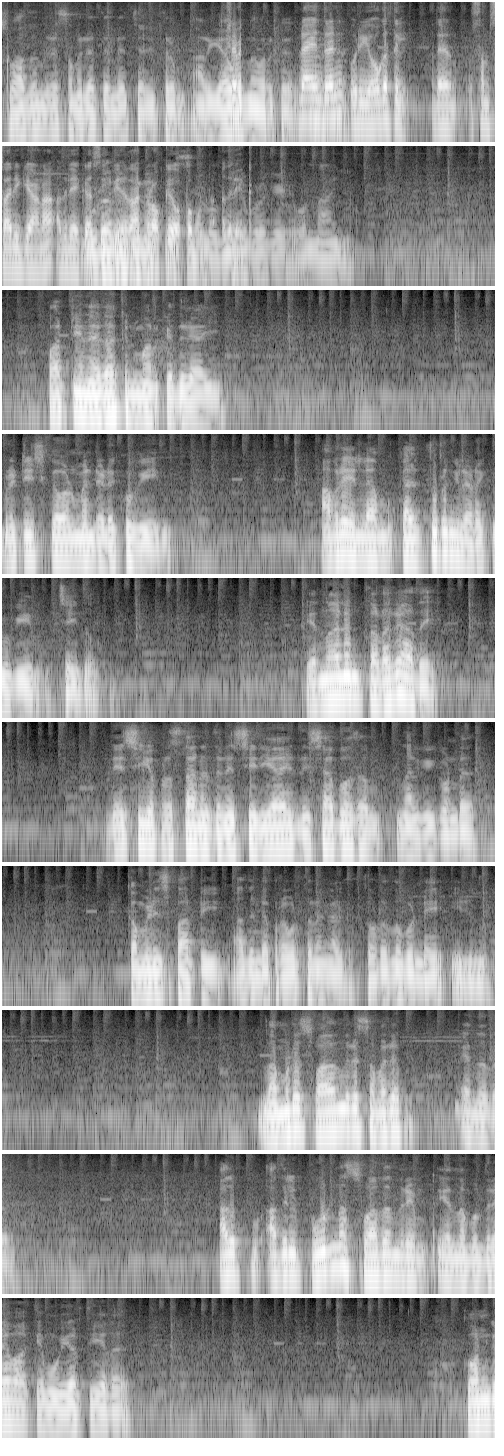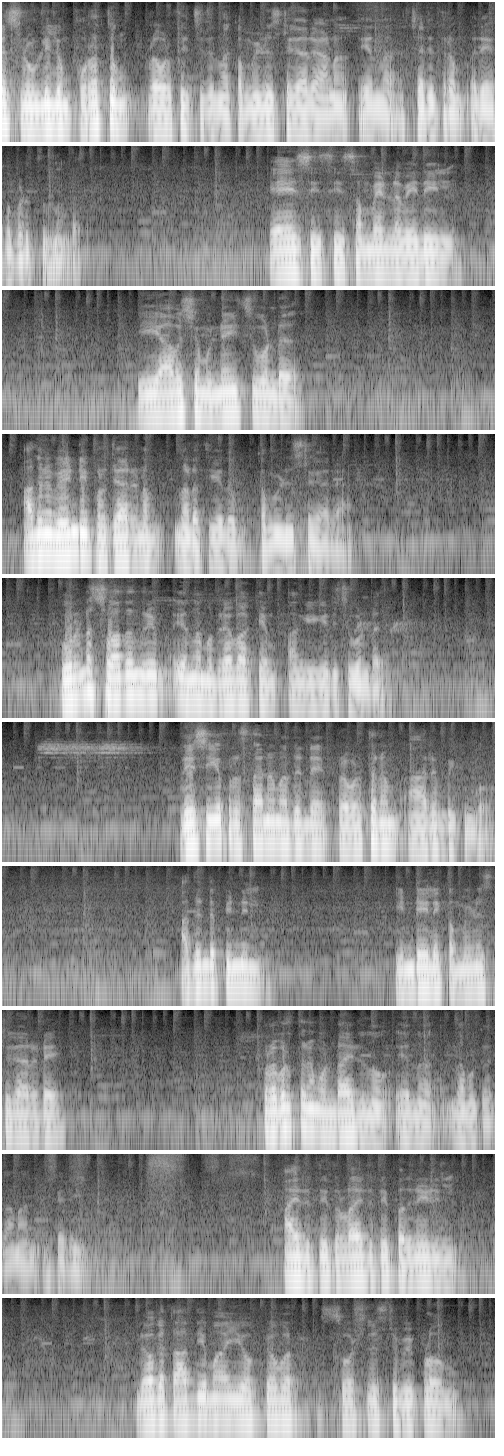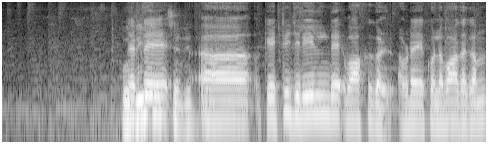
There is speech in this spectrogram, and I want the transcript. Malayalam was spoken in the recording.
സ്വാതന്ത്ര്യ സമരത്തിന്റെ ചരിത്രം അറിയാവുന്നവർക്ക് രാജേന്ദ്രൻ ഒരു യോഗത്തിൽ അദ്ദേഹം സംസാരിക്കുകയാണ്. അതിലേക്ക് സി പി നേതാക്കളൊക്കെ ഒപ്പമുണ്ട്. അതിലേക്ക്. ഒന്നായി. പാർട്ടി നേതാക്കന്മാർക്കെതിരായി ബ്രിട്ടീഷ് ഗവൺമെന്റ് എടുക്കുകയും അവരെയെല്ലാം കൽത്തുറുങ്കിലടയ്ക്കുകയും ചെയ്തു. എന്നാലും തളരാതെ ദേശീയ പ്രസ്ഥാനത്തിന് ശരിയായ ദിശാബോധം നൽകിക്കൊണ്ട് കമ്മ്യൂണിസ്റ്റ് പാർട്ടി അതിന്റെ പ്രവർത്തനങ്ങൾ തുടർന്നുകൊണ്ടേയിരുന്നു നമ്മുടെ സ്വാതന്ത്ര്യ സമരം എന്നത് അത് അതിൽ പൂർണ സ്വാതന്ത്ര്യം എന്ന മുദ്രാവാക്യം ഉയർത്തിയത് കോൺഗ്രസിനുള്ളിലും പുറത്തും പ്രവർത്തിച്ചിരുന്ന കമ്മ്യൂണിസ്റ്റുകാരാണ് എന്ന് ചരിത്രം രേഖപ്പെടുത്തുന്നുണ്ട്. എ ഐ സി സി സമ്മേളന വേദിയിൽ ഈ ആവശ്യം ഉന്നയിച്ചുകൊണ്ട് അതിനുവേണ്ടി പ്രചാരണം നടത്തിയതും കമ്മ്യൂണിസ്റ്റുകാരാണ്. പൂർണ സ്വാതന്ത്ര്യം എന്ന മുദ്രാവാക്യം അംഗീകരിച്ചുകൊണ്ട് ദേശീയ പ്രസ്ഥാനം അതിന്റെ പ്രവർത്തനം ആരംഭിക്കുമ്പോൾ അതിന്റെ പിന്നിൽ ഇന്ത്യയിലെ കമ്മ്യൂണിസ്റ്റുകാരുടെ പ്രവർത്തനമുണ്ടായിരുന്നു എന്ന് നമുക്ക് കാണാൻ കഴിയും. ആയിരത്തി തൊള്ളായിരത്തി പതിനേഴിൽ ലോകത്താദ്യമായി ഒക്ടോബർ സോഷ്യലിസ്റ്റ് വിപ്ലവം നേരത്തെ കെ ടി ജലീലിന്റെ വാക്കുകൾ അവിടെ കൊലപാതകം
